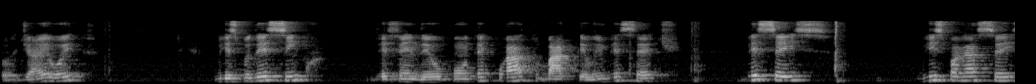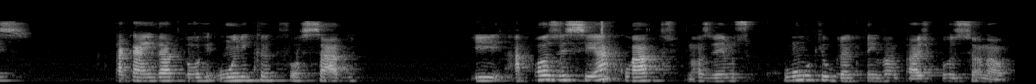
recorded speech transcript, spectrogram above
torre de A8, bispo D5, defendeu o ponto E4, bateu em B7, B6, bispo H6, está caindo a torre única, forçado. E após esse A4, nós vemos como que o branco tem vantagem posicional.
